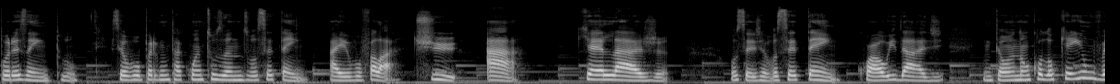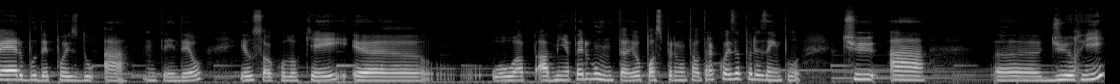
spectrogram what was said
por exemplo, se eu vou perguntar quantos anos você tem, aí eu vou falar tu as quel âge? Ou seja, você tem qual idade? Então eu não coloquei um verbo depois do a, entendeu? Eu só coloquei uh, a, a, minha pergunta. Eu posso perguntar outra coisa, por exemplo, tu as uh, du riz,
